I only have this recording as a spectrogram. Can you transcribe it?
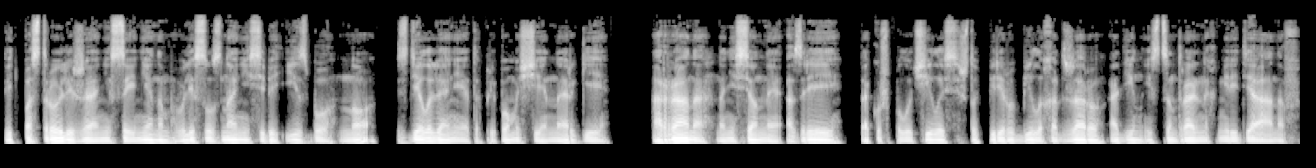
ведь построили же они с Эйненом в лесу знаний себе избу, но сделали они это при помощи энергии. А рана, нанесенная Азреей, так уж получилось, что перерубила Хаджару один из центральных меридианов.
